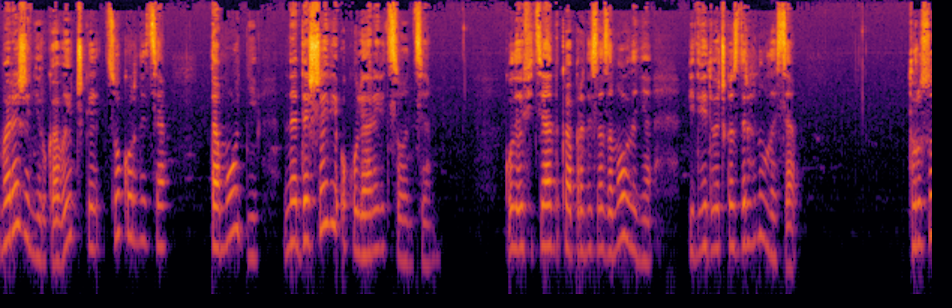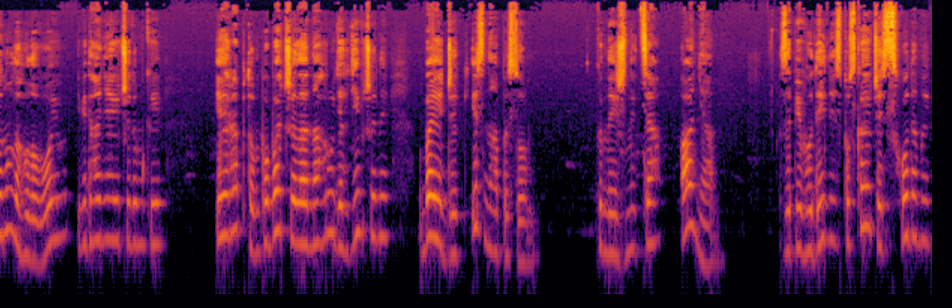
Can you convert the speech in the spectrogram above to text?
мережені рукавички, цукорниця та модні, недешеві окуляри від сонця. Коли офіціантка принесла замовлення, відвідувачка здригнулася, трусунула головою, відганяючи думки, і раптом побачила на грудях дівчини бейджик із написом Книжниця Аня. За півгодини, спускаючись сходами,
